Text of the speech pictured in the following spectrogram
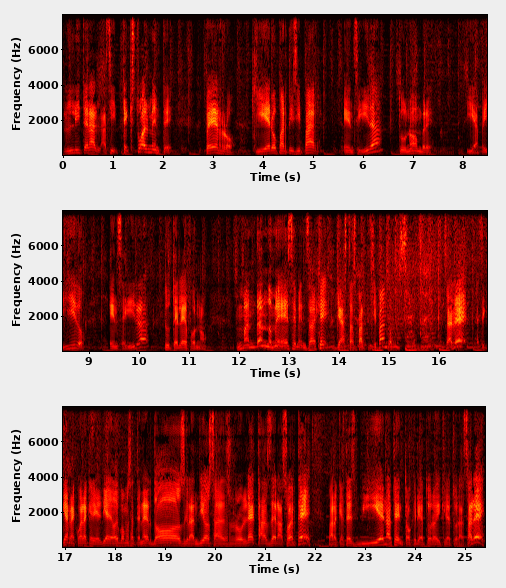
literal, así, textualmente, perro, quiero participar. Enseguida, tu nombre y apellido. Enseguida, tu teléfono. Mandándome ese mensaje, ya estás participando. ¿Sale? Así que recuerda que el día de hoy vamos a tener dos grandiosas ruletas de la suerte para que estés bien atento, criatura y criatura. ¿Sale?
